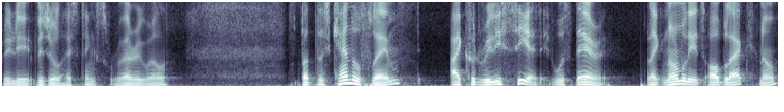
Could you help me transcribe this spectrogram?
really visualize things very well. But this candle flame, I could really see it. It was there. Like normally it's all black, no?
